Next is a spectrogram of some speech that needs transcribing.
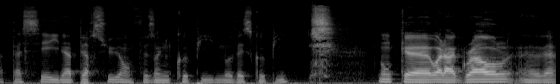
à passer inaperçu en faisant une copie, une mauvaise copie. Donc euh, voilà, Growl, euh,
